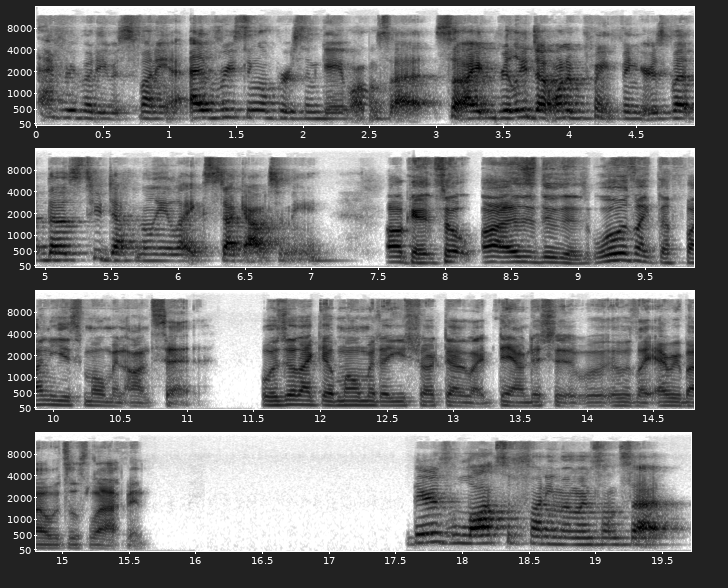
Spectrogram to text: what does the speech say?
everybody was funny. Every single person gave on set. So I really don't want to point fingers, but those two definitely like stuck out to me. Okay, so uh, let's do this. What was like the funniest moment on set? Was there like a moment that you struck out like, damn, this shit, it was like everybody was just laughing? There's lots of funny moments on set.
